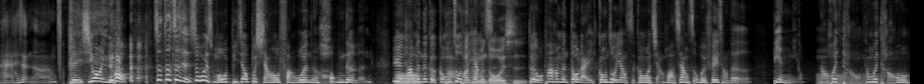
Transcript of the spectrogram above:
还还是啊，所以希望以后，这这这也是为什么我比较不想要访问红的人，因为他们那个工作的样子，他们都会是，对我怕他们都来工作样子跟我讲话，这样子我会非常的别扭，然后会逃，他们会逃 哦。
